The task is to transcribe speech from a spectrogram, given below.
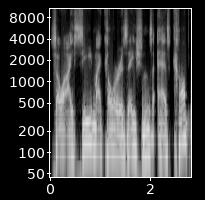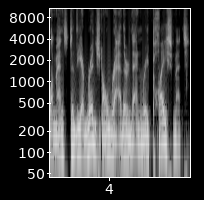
So I see my colorizations as complements to the original rather than replacements.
